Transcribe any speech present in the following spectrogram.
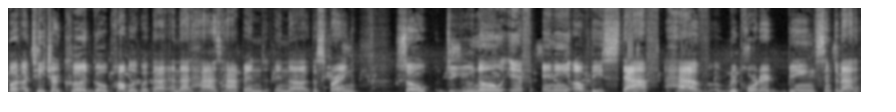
But a teacher could go public with that, and that has happened in uh, the spring. So, do you know if any of these staff have reported being symptomatic?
